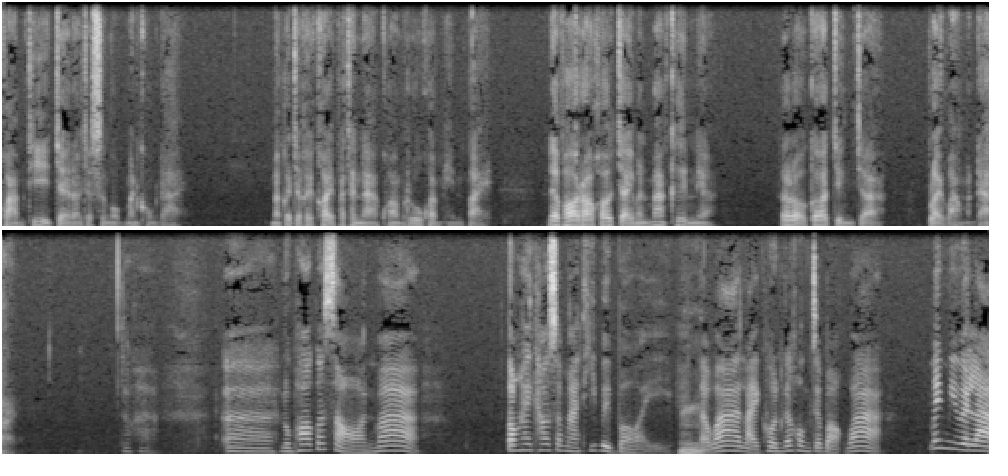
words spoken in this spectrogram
ความที่ใจเราจะสงบมั่นคงได้ มันก็จะค่อย ๆ พัฒนาความรู้ความเห็นไป แล้วพอเราเข้าใจมันมากขึ้นเนี่ย แล้วเราก็จึงจะปล่อยวางมันได้เจ้าค่ะหลวงพ่อก็สอนว่าต้องให้เข้าสมาธิบ่อยๆ แต่ว่าหลายคนก็คงจะบอกว่าไม่มีเวลา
